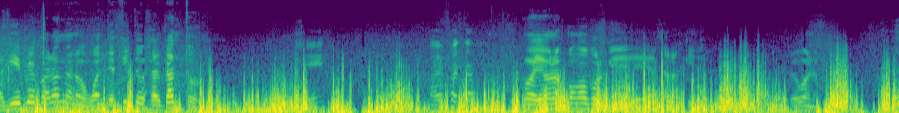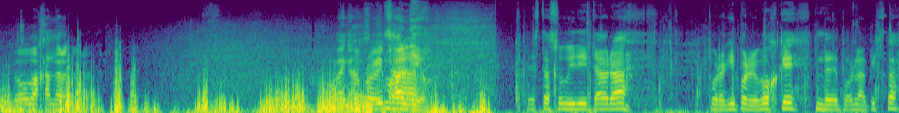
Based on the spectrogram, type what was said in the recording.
aquí preparándonos, guantecitos al canto. Sí. ¿No hace falta? Bueno, yo me los pongo porque hace rasquilla. Pero bueno, luego bajando la tabla. Venga, seguimos al lío. Esta subidita ahora por aquí por el bosque en vez de por la pista.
